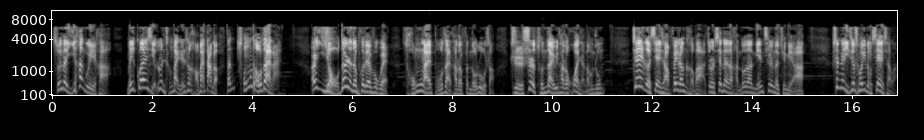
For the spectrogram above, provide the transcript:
所以呢，遗憾归遗憾啊，没关系。论成败，人生豪迈，大不了咱从头再来。而有的人的泼天富贵。从来不在他的奋斗路上，只是存在于他的幻想当中。这个现象非常可怕，就是现在的很多的年轻人的群体啊，甚至已经成为一种现象了。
